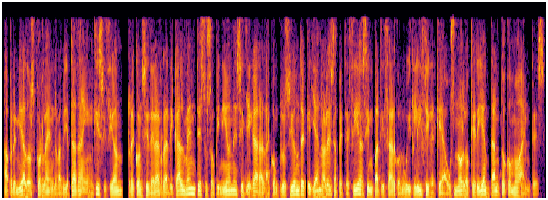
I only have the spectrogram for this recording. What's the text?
apremiados por la enrabietada Inquisición, reconsiderar radicalmente sus opiniones y llegar a la conclusión de que ya no les apetecía simpatizar con Wycliffe y de que aún no lo querían tanto como antes.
